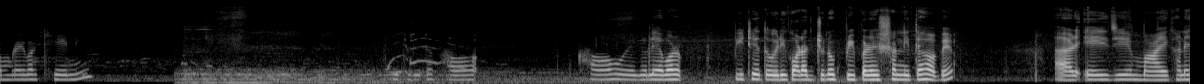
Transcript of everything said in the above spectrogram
আমরা এবার খেয়ে নিই। খিচুড়িটা খাওয়া খাওয়া হয়ে গেলে আবার পিঠে তৈরি করার জন্য প্রিপারেশান নিতে হবে। আর এই যে মা এখানে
